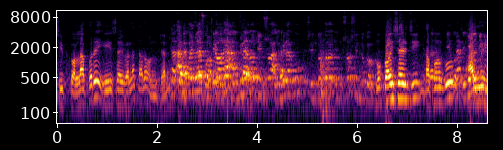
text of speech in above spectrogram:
ସିଫ୍ଟ କଲା ପରେ ଏଏସ୍ଆଇ ବାଲା ତାର ଅନୁଧ୍ୟାନ ମୁଁ କହିସାରିଛି ଆପଣଙ୍କୁ ଆଲମିରା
